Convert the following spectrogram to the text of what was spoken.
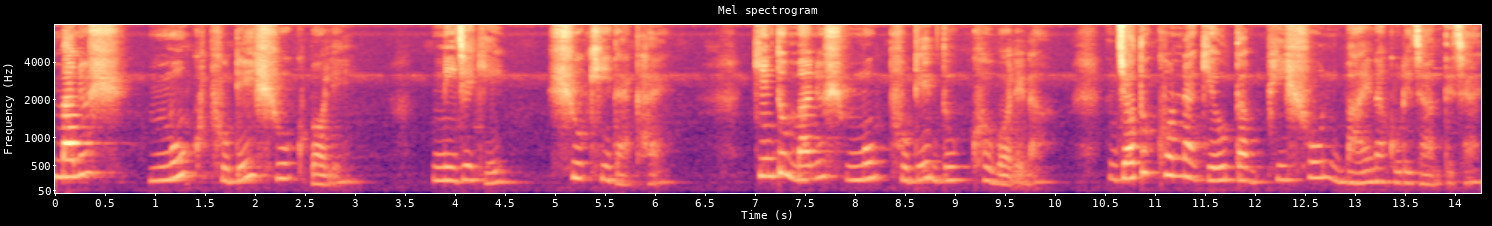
মানুষ মুখ ফুটে সুখ বলে, নিজেকে সুখী দেখায়। কিন্তু মানুষ মুখ ফুটে দুঃখ বলে না, যতক্ষণ না কেউ তা ভীষণ বায়না করে জানতে চায়।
